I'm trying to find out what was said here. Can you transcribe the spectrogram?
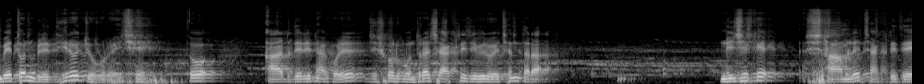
বেতন বৃদ্ধিরও যোগ রয়েছে। তো আর দেরি না করে যে সকল বন্ধুরা চাকরিজীবী রয়েছেন, তারা নিজেকে সামলে চাকরিতে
